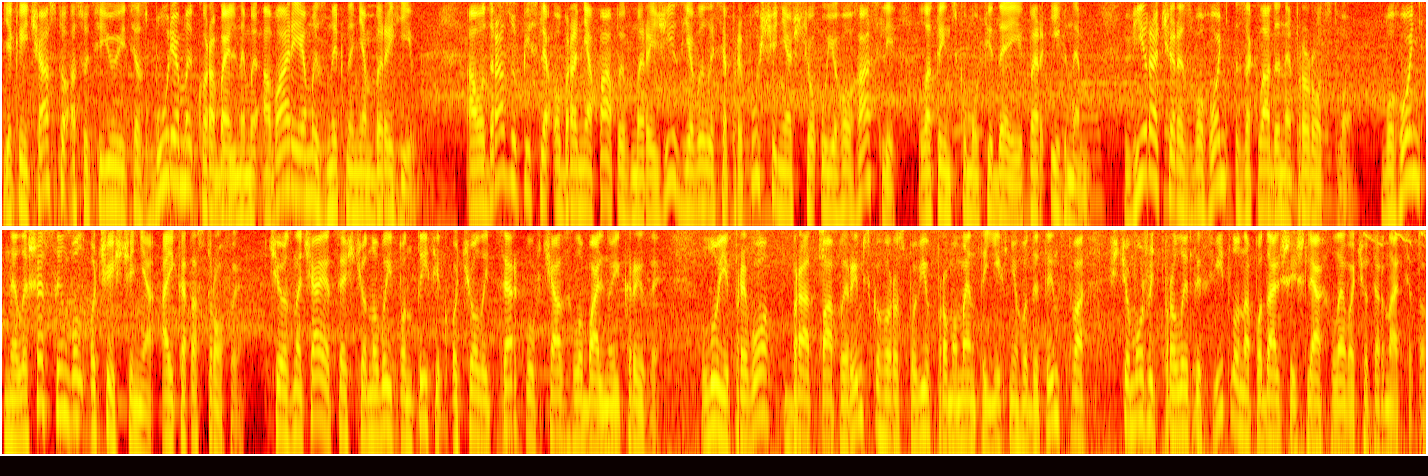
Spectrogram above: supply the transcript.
який часто асоціюється з бурями, корабельними аваріями, зникненням берегів. А одразу після обрання папи в мережі з'явилися припущення, що у його гаслі, латинському фідеї пер ігнем, віра через вогонь закладене пророцтво. Вогонь не лише символ очищення, а й катастрофи. Чи означає це, що новий понтифік очолить церкву в час глобальної кризи? Луї Приво, брат папи римського, розповів про моменти їхнього дитинства, що можуть пролити світло на подальший шлях Лева XIV.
